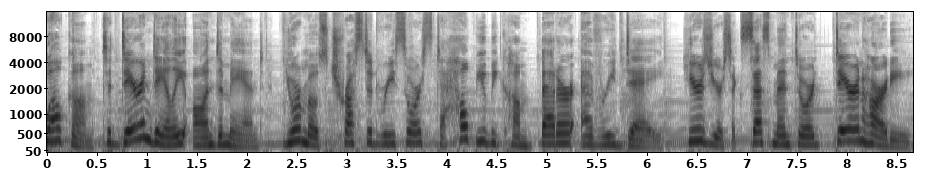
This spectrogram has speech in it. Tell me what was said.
Welcome to Darren Daily On Demand, your most trusted resource to help you become better every day. Here's your success mentor, Darren Hardy.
